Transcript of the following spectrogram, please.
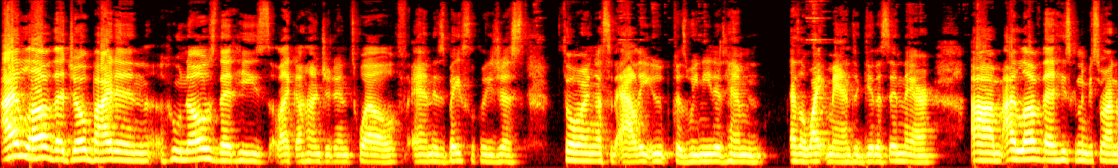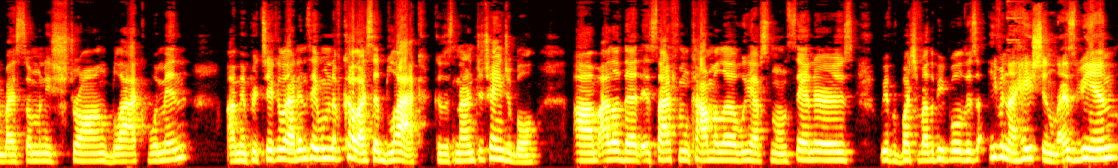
I love that Joe Biden, who knows that he's like 112 and is basically just throwing us an alley oop because we needed him as a white man to get us in there. Um, I love that he's going to be surrounded by so many strong black women. Um, in particular, I didn't say women of color, I said black because it's not interchangeable. Um, I love that aside from Kamala, we have Symone Sanders. We have a bunch of other people. There's even a Haitian lesbian.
